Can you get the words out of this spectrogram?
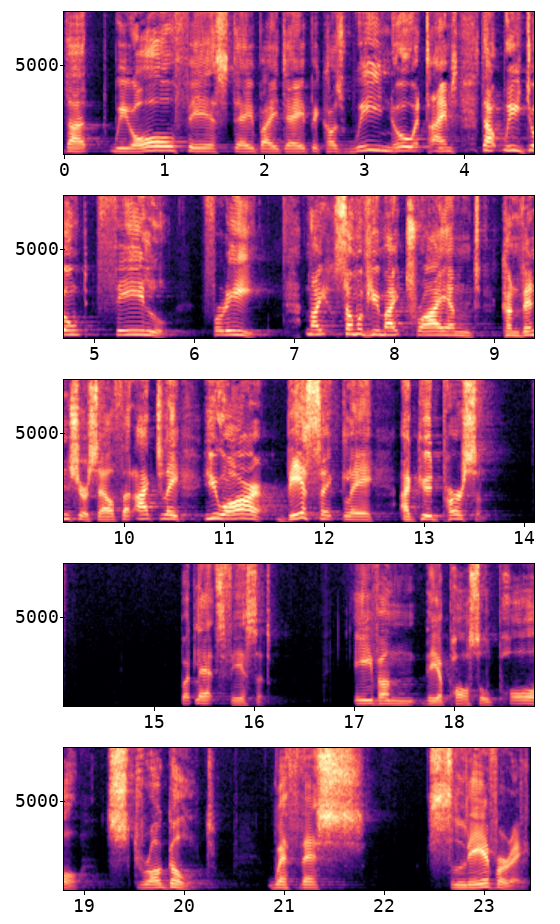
that we all face day by day because we know at times that we don't feel free. Now, some of you might try and convince yourself that actually you are basically a good person. But let's face it, even the Apostle Paul struggled with this slavery.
